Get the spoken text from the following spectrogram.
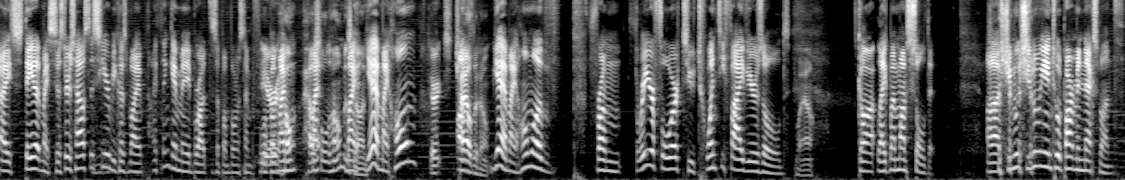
I stayed at my sister's house this year because my I think I may have brought this up on bonus time before. Your but my home- my- household home is my- gone. Yeah, my home or of- childhood home. Yeah, my home of from three or four to twenty five years old Wow. gone. Like my mom sold it. Uh, she moved. She's moving into an apartment next month,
